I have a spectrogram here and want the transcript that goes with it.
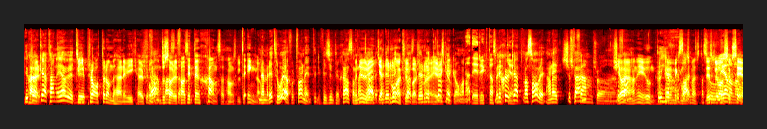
det Per, sjuka är att han är ju Vi typ... pratade om det här när vi gick härifrån. Ja, då sa du att det fanns inte en chans att han skulle till England. Nej men det tror jag fortfarande inte. Det finns inte en chans att Men han nu är det gör jättemånga ryktas, klubbar Det som i ryktas mycket om honom. Ja, det ryktas men det sjuka är mycket. att, vad sa vi? Han är 25? 25 tror jag. ja, 25? ja, han är ju ung. Det är Han kan ju mycket vad som helst. Det skulle vara en succé.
